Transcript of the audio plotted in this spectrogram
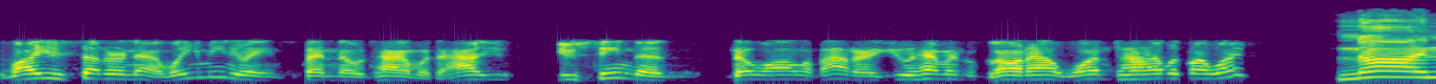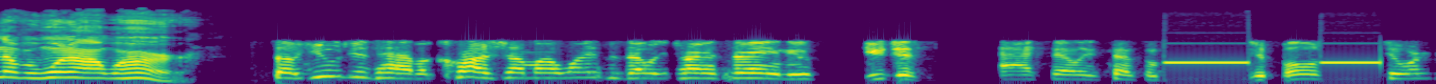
Why are you stuttering now? What do you mean you ain't spent no time with her? How you you seem to know all about her? You haven't gone out one time with my wife? No, I never went out with her. So you just have a crush on my wife? Is that what you're trying to say? And you you just accidentally sent some bullshit to her?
